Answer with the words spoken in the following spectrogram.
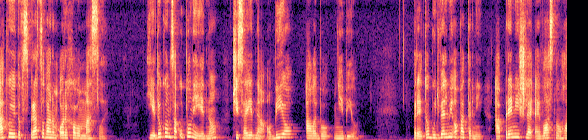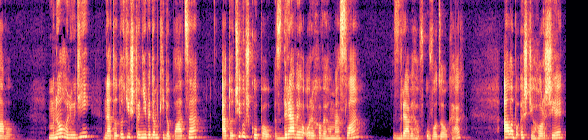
ako je to v spracovanom orechovom masle. Je dokonca úplne jedno, či sa jedná o bio alebo nebio. Preto buď veľmi opatrný a premýšľaj aj vlastnou hlavou. Mnoho ľudí na to totižto nevedomky dopláca, a to či už kúpou zdravého orechového masla, zdravého v úvodzovkách, alebo ešte horšie,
